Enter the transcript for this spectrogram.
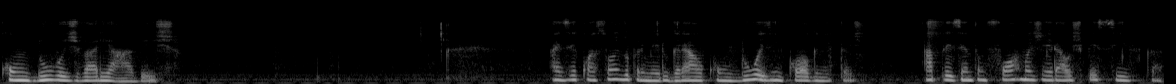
com duas variáveis. As equações do primeiro grau com duas incógnitas apresentam forma geral específica,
